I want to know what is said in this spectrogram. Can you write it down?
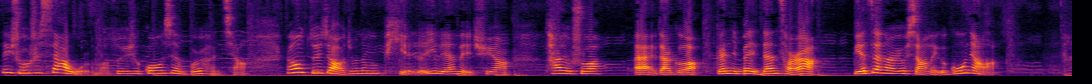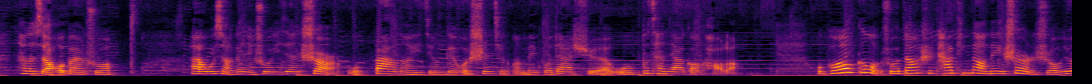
那时候是下午了嘛，所以是光线不是很强，然后嘴角就那么撇着，一脸委屈样。他就说，哎，大哥，赶紧背你单词儿啊！别在那儿又想哪个姑娘了。他的小伙伴说：“哎，我想跟你说一件事儿，我爸呢已经给我申请了美国大学，我不参加高考了。”我朋友跟我说，当时他听到那事儿的时候，就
